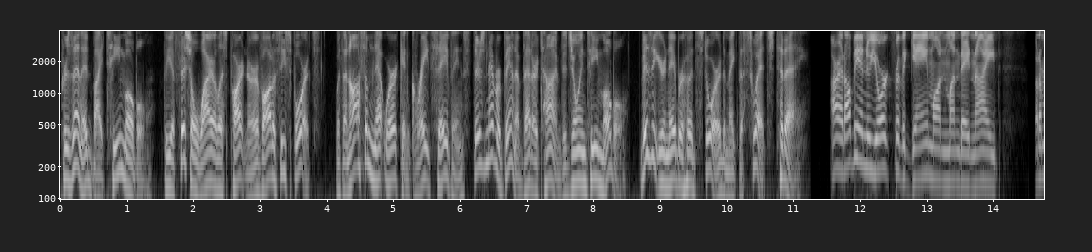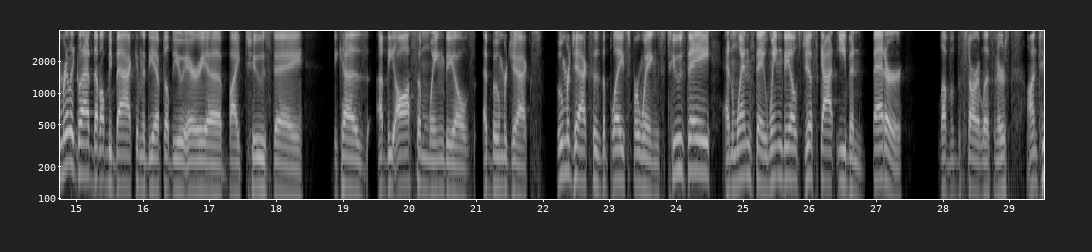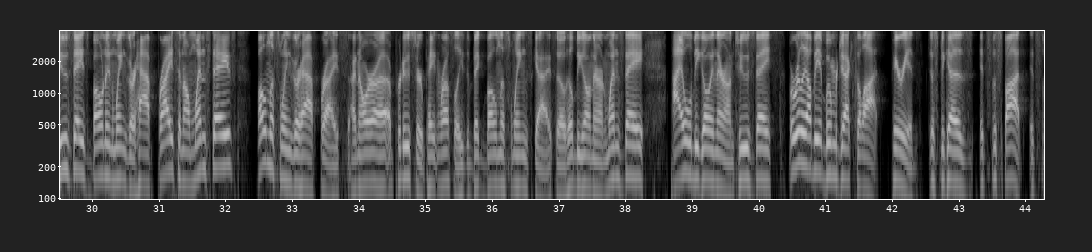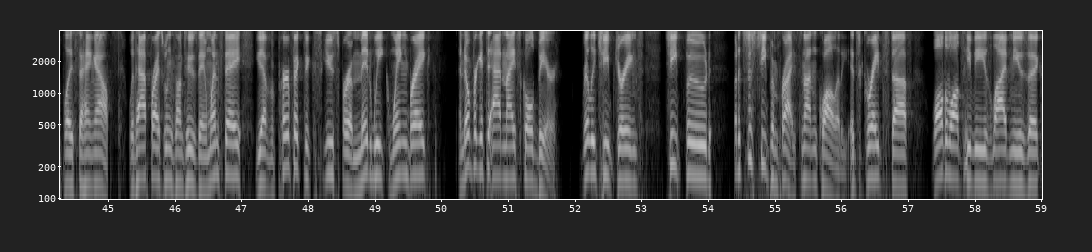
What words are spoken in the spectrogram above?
Presented by T Mobile, the official wireless partner of Audacy Sports. With an awesome network and great savings, there's never been a better time to join T Mobile. Visit your neighborhood store to make the switch today. All right, I'll be in New York for the game on Monday night, but I'm really glad that I'll be back in the DFW area by Tuesday because of the awesome wing deals at Boomer Jacks. Boomer Jacks is the place for wings. Tuesday and Wednesday, wing deals just got even better. Love of the Star listeners. On Tuesdays, bone and wings are half price, and on Wednesdays, boneless wings are half price. I know our uh, producer, Peyton Russell, he's a big boneless wings guy, so he'll be going there on Wednesday. I will be going there on Tuesday, but really, I'll be at Boomer Jacks a lot, period, just because it's the spot, it's the place to hang out. With half price wings on Tuesday and Wednesday, you have a perfect excuse for a midweek wing break, and don't forget to add an ice cold beer. Really cheap drinks, cheap food, but it's just cheap in price, not in quality. It's great stuff wall to wall TVs, live music.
